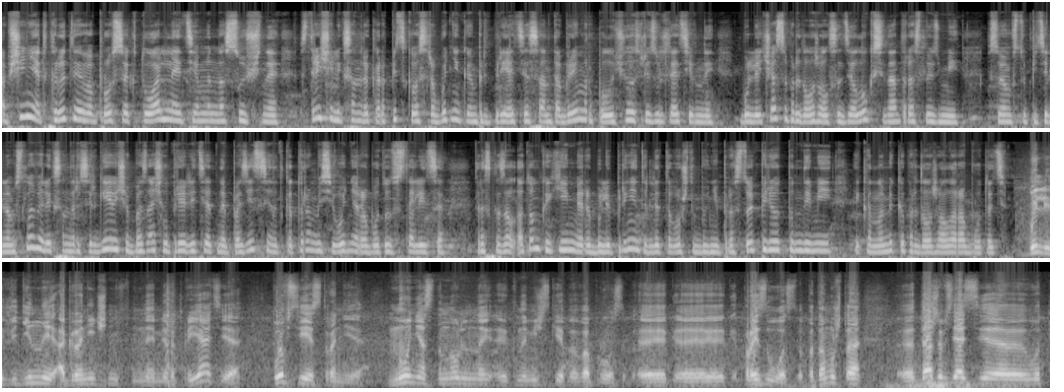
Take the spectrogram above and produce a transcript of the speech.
Общение открытое, вопросы актуальные, темы насущные. Встреча Александра Карпицкого с работниками предприятия «Санта-Бремер» получилась результативной. Более часа продолжался диалог сенатора с людьми. В своем вступительном слове Александр Сергеевич обозначил приоритетные позиции, над которыми сегодня работают в столице. Рассказал о том, какие меры были приняты для того, чтобы в непростой период пандемии экономика продолжала работать. Были введены ограничительные мероприятия, по всей стране, но не остановлены экономические вопросы, э, э, производства. Потому что даже взять вот,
